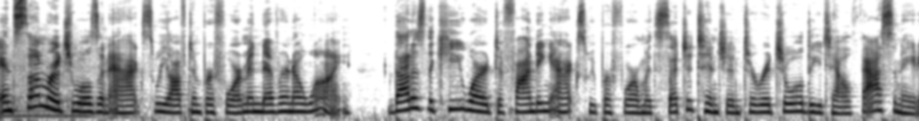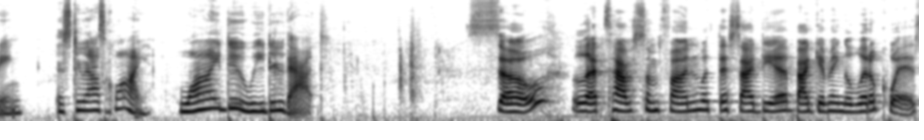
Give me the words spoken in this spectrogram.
and some rituals and acts we often perform and never know why. That is the key word to finding acts we perform with such attention to ritual detail fascinating is to ask why. Why do we do that? So let's have some fun with this idea by giving a little quiz.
